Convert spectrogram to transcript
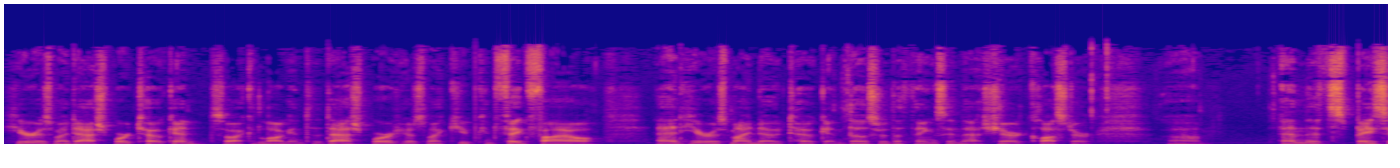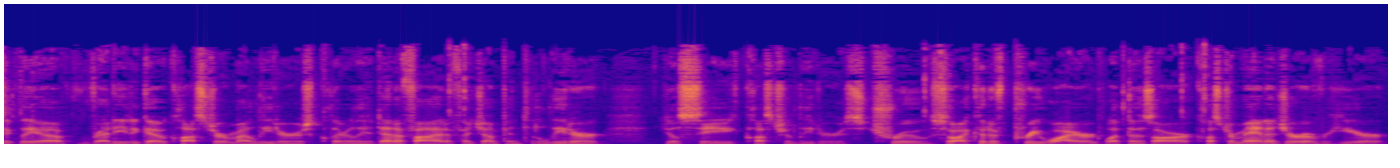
here is my dashboard token. So I could log into the dashboard. Here's my kubeconfig file. And here is my node token. Those are the things in that shared cluster. Um, and it's basically a ready to go cluster. My leader is clearly identified. If I jump into the leader, you'll see cluster leader is true. So I could have pre-wired what those are. Cluster manager over here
